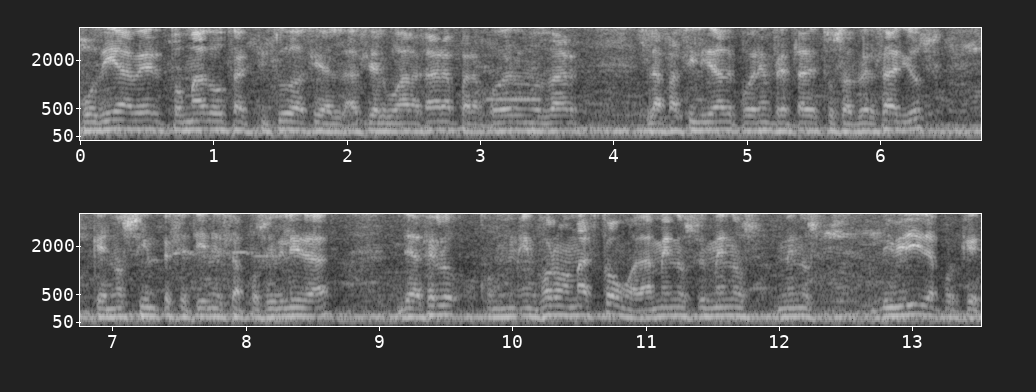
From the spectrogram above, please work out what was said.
podía haber tomado otra actitud hacia el, hacia el Guadalajara para podernos dar la facilidad de poder enfrentar a estos adversarios, que no siempre se tiene esa posibilidad de hacerlo en forma más cómoda, menos, menos, menos dividida, porque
